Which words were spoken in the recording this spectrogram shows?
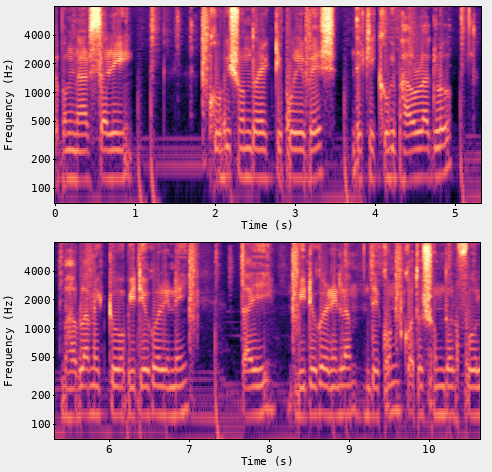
এবং নার্সারি খুবই সুন্দর একটি পরিবেশ। দেখে খুবই ভালো লাগল। ভাবলাম একটু ভিডিও করে নেই। তাই ভিডিও করে নিলাম। দেখুন কত সুন্দর ফুল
